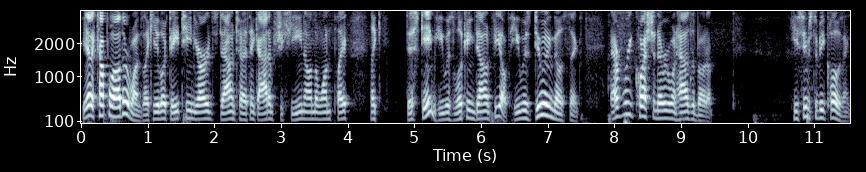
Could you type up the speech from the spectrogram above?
He had a couple other ones. Like he looked 18 yards down to I think Adam Shaheen on the one play. Like this game, he was looking downfield. He was doing those things. Every question everyone has about him, he seems to be closing.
